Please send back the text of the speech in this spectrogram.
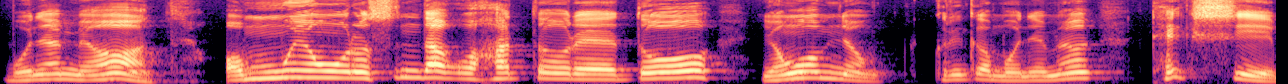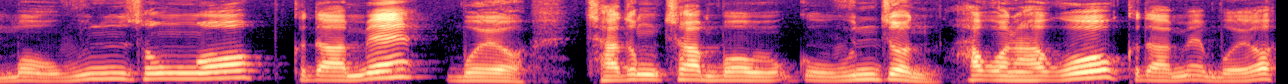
뭐냐면 업무용으로 쓴다고 하더라도 영업용 그러니까 뭐냐면 택시 뭐 운송업 그 다음에 뭐예요? 자동차 뭐그 운전 학원 하고 그 다음에 뭐예요?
